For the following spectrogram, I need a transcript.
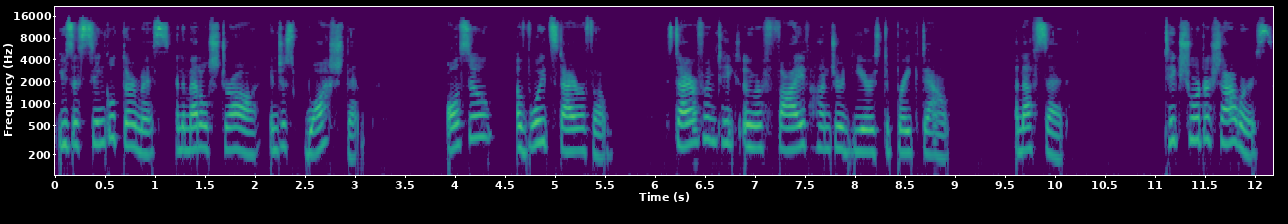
use a single thermos and a metal straw and just wash them. Also, avoid styrofoam. Styrofoam takes over 500 years to break down. Enough said. Take shorter showers.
